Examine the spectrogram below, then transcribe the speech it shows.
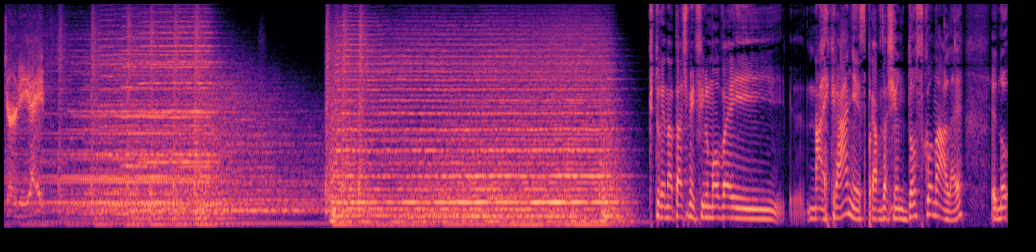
dirty ape! które na taśmie filmowej na ekranie sprawdza się doskonale. No,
